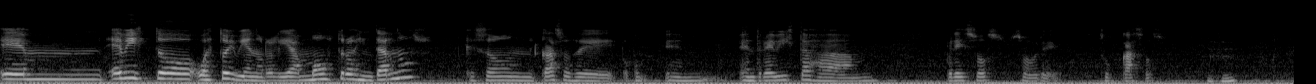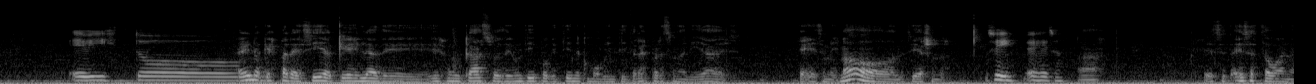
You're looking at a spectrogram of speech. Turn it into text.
Em, he visto, o estoy viendo en realidad, monstruos internos, que son casos de em, entrevistas a mm, presos sobre sus casos. He visto... Hay una que es parecida, que es la de. Es un caso de un tipo que tiene como 23 personalidades. ¿Es esa misma o lo estoy yendo? Sí, es eso. Ah. Esa, esa está buena.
